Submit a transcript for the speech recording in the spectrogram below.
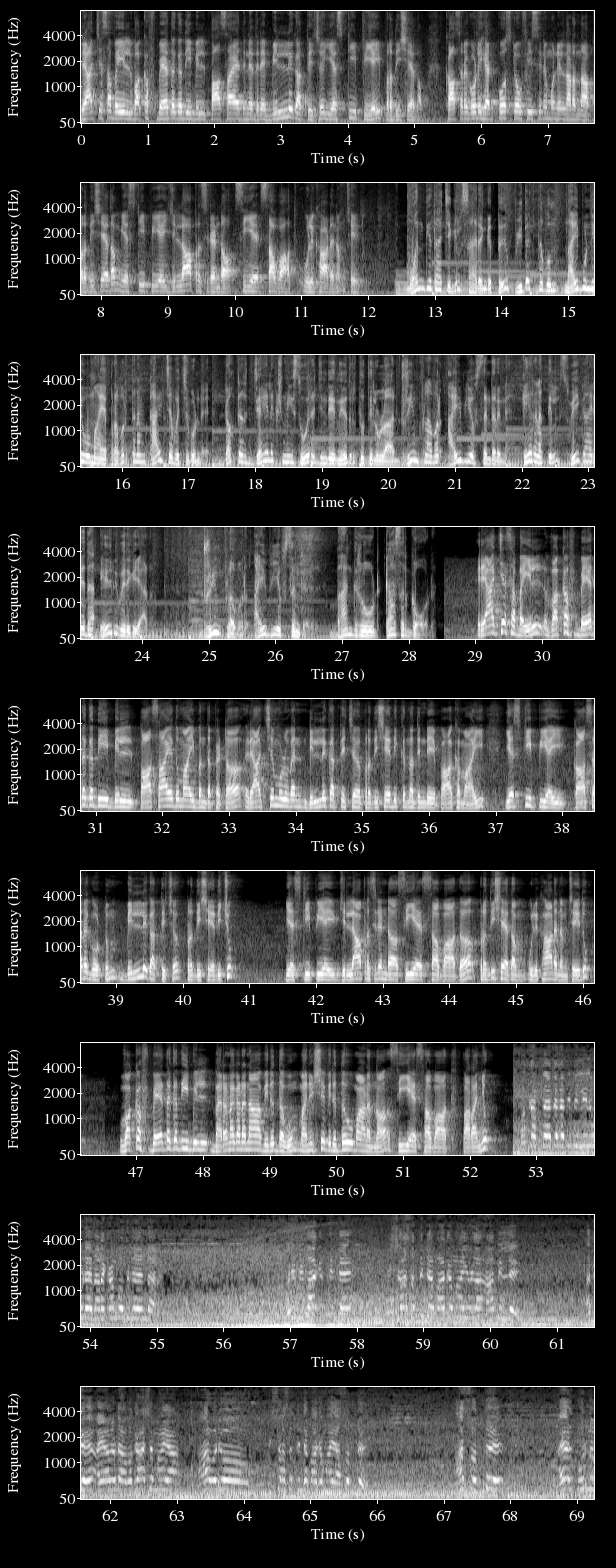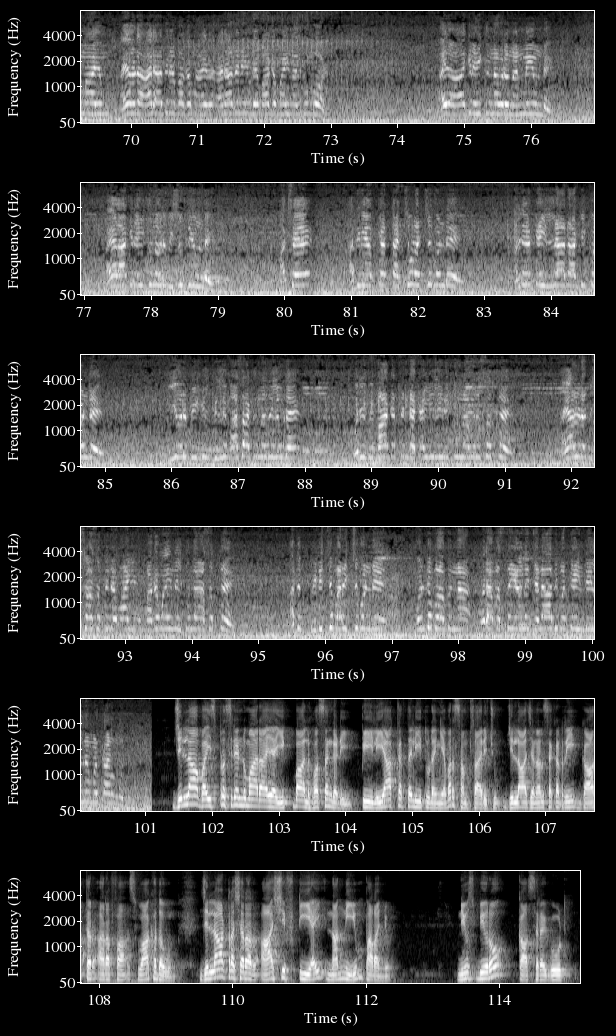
രാജ്യസഭയിൽ വഖഫ് ഭേദഗതി ബിൽ പാസായതിനെതിരെ ബില്ല് കത്തിച്ച് എസ് ടി പി ഐ പ്രതിഷേധം. കാസർഗോഡ് ഹെഡ് പോസ്റ്റ് ഓഫീസിന് മുന്നിൽ നടന്ന പ്രതിഷേധം എസ് ടി പി ഐ ജില്ലാ പ്രസിഡന്റ് സി എ സവാദ് ഉദ്ഘാടനം ചെയ്തു. വന്ധ്യതാ ചികിത്സാ രംഗത്ത് വിദഗ്ധവും നൈപുണ്യവുമായ പ്രവർത്തനം കാഴ്ചവെച്ചുകൊണ്ട് ഡോക്ടർ ജയലക്ഷ്മി സൂരജിന്റെ നേതൃത്വത്തിലുള്ള dream flower I V F സെന്ററിന് കേരളത്തിൽ സ്വീകാര്യത ഏറിവരികയാണ്. Dream flower I V F centre bank road Kasaragod. രാജ്യസഭയിൽ വഖഫ് ഭേദഗതി ബിൽ പാസായതുമായി ബന്ധപ്പെട്ട് രാജ്യം മുഴുവൻ ബില്ല് കത്തിച്ച് പ്രതിഷേധിക്കുന്നതിന്റെ ഭാഗമായി എസ് ടി പി ഐ കാസർഗോട്ടും ബില്ല് കത്തിച്ച് പ്രതിഷേധിച്ചു. എസ് ടി പി ഐ ജില്ലാ പ്രസിഡന്റ് സി എ സവാദ് പ്രതിഷേധം ഉദ്ഘാടനം ചെയ്തു. വഖഫ് ഭേദഗതി ബിൽ ഭരണഘടനാ വിരുദ്ധവും മനുഷ്യവിരുദ്ധവുമാണെന്ന് സി എ സവാദ് പറഞ്ഞു. വഖഫ് ഭേദഗതി ബില്ലിലൂടെ നടക്കാൻ പോകുന്നത് എന്താണ്? ഒരു വിഭാഗത്തിന്റെ വിശ്വാസത്തിന്റെ ഭാഗമായുള്ള ആ ബില്ല് അത് അയാളുടെ അവകാശമായ ആ ഒരു വിശ്വാസത്തിന്റെ ഭാഗമായ ആ സ്വത്ത് ആ സ്വത്ത് അയാൾ പൂർണമായും അയാളുടെ ആരാധന ഭാഗമായ ആരാധനയുടെ ഭാഗമായി നൽകുമ്പോൾ അയാൾ ആഗ്രഹിക്കുന്ന ഒരു നന്മയുണ്ട് അയാൾ ആഗ്രഹിക്കുന്ന ഒരു വിശുദ്ധിയുണ്ട്. പക്ഷേ അതിനെയൊക്കെ തച്ചുടച്ചുകൊണ്ട് അതിനെയൊക്കെ ഇല്ലാതാക്കിക്കൊണ്ട് ഈ ഒരു ബില്ല് പാസാക്കുന്നതിലൂടെ ഒരു വിഭാഗത്തിന്റെ കയ്യിലിരിക്കുന്ന ഒരു സ്വത്ത് അയാളുടെ വിശ്വാസത്തിന്റെ ഭാഗ- ഭാഗമായി നിൽക്കുന്ന ആ സ്വത്ത് അത് പിടിച്ചു പറിച്ചുകൊണ്ട് കൊണ്ടുപോകുന്ന ഒരവസ്ഥയാണ് ജനാധിപത്യ ഇന്ത്യയിൽ നമ്മൾ കാണുന്നത്. ജില്ലാ വൈസ് പ്രസിഡന്റുമാരായ ഇക്ബാൽ ഹൊസങ്കടി പി ലിയാക്കത്തലി തുടങ്ങിയവർ സംസാരിച്ചു. ജില്ലാ ജനറൽ സെക്രട്ടറി ഗാത്തർ അറഫ സ്വാഗതവും. ജില്ലാ ട്രഷറർ ആഷിഫ് ടി ഐ നന്ദിയും പറഞ്ഞു. News bureau Kasaragod.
